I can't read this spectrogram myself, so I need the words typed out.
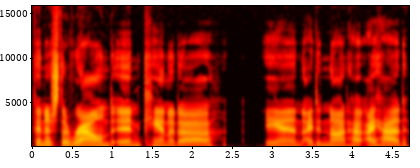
finished the round in Canada and I did not have I had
